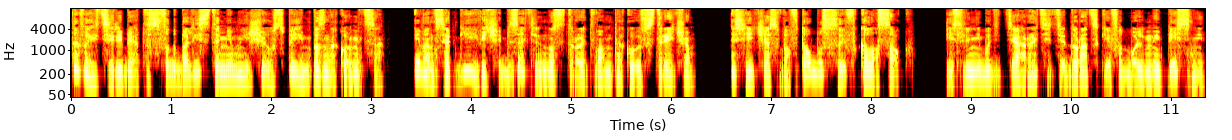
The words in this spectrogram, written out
«Давайте, ребята, с футболистами мы еще успеем познакомиться. Иван Сергеевич обязательно устроит вам такую встречу. А сейчас в автобус и в колосок. Если не будете орать эти дурацкие футбольные песни,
